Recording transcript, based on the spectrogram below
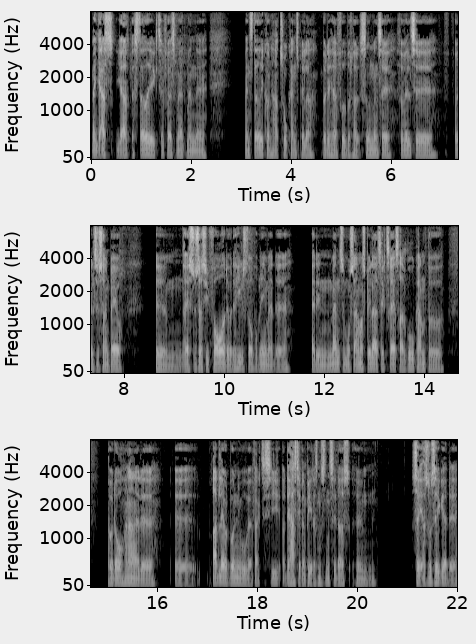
men jeg, jeg er stadig ikke tilfreds med, at man, øh, man stadig kun har to kantspillere på det her fodboldhold, siden man sagde farvel til, farvel til Søren Bav. Øhm, og jeg synes også i foråret, det var det helt store problem, at, øh, at en mand som Osama spiller altså ikke 33 gode kampe på, på et år. Han har et øh, øh, ret lavt bundniveau, vil jeg faktisk sige. Og det har Stefan Petersen sådan set også. Øhm, så jeg synes ikke, at, øh,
